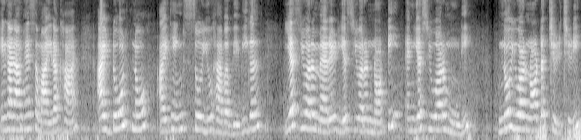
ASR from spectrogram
इनका नाम है Samaira Khan. I don't know I think so you have a baby girl yes you are a married yes you are a naughty and yes you are a moody no you are not a चिड़चिड़ी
